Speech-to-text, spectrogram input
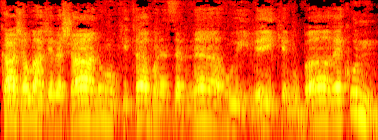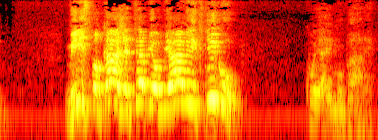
kaže Allah Đelešanuhu, kitabu nenzalnahu ilike mubarekun. Mi smo, kaže, tebi objavili knjigu koja je mubarek.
